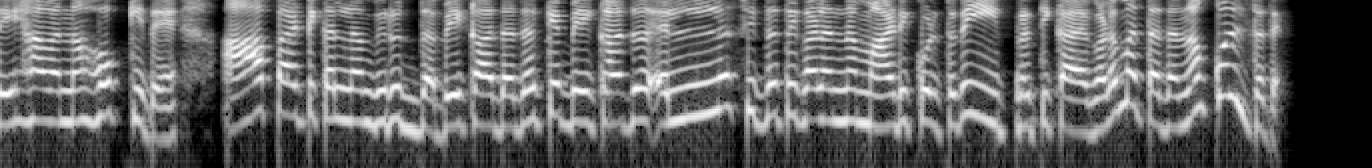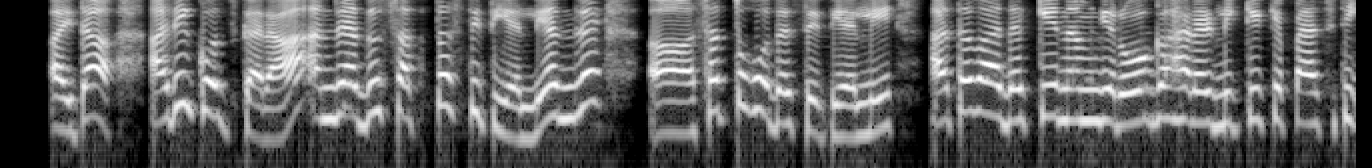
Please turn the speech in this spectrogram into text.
ದೇಹವನ್ನ ಹೊಕ್ಕಿದೆ, ಆ ಪಾರ್ಟಿಕಲ್ನ ವಿರುದ್ಧ ಬೇಕಾದ ಅದಕ್ಕೆ ಬೇಕಾದ ಎಲ್ಲ ಸಿದ್ಧತೆಗಳನ್ನ ಮಾಡಿಕೊಳ್ತದೆ ಈ ಪ್ರತಿಕಾಯಗಳು ಮತ್ತೆ ಅದನ್ನ ಕೊಲ್ತದೆ. ಆಯ್ತಾ? ಅದಕ್ಕೋಸ್ಕರ ಅಂದ್ರೆ ಅದು ಸತ್ತ ಸ್ಥಿತಿಯಲ್ಲಿ, ಅಂದ್ರೆ ಸತ್ತು ಹೋದ ಸ್ಥಿತಿಯಲ್ಲಿ ಅಥವಾ ಅದಕ್ಕೆ ನಮ್ಗೆ ರೋಗ ಹರಡ್ಲಿಕ್ಕೆ ಕೆಪಾಸಿಟಿ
